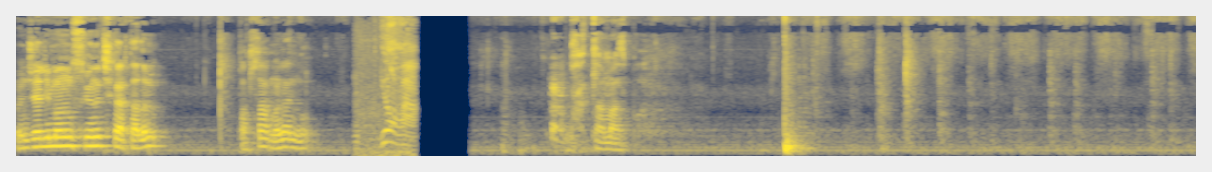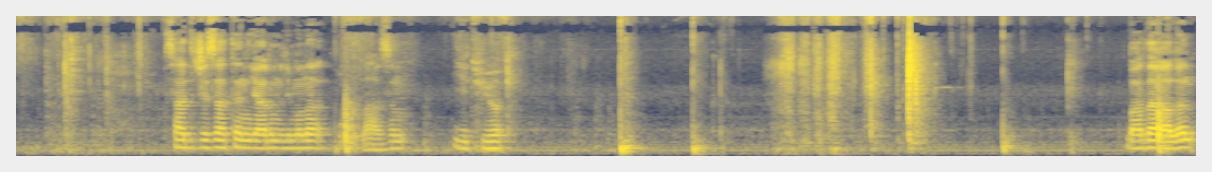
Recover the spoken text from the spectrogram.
Önce limonun suyunu çıkartalım. Patlar mı lan bu? Yok Patlamaz bu. Sadece zaten yarım limona lazım. Yetiyor. Bardağı alın.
